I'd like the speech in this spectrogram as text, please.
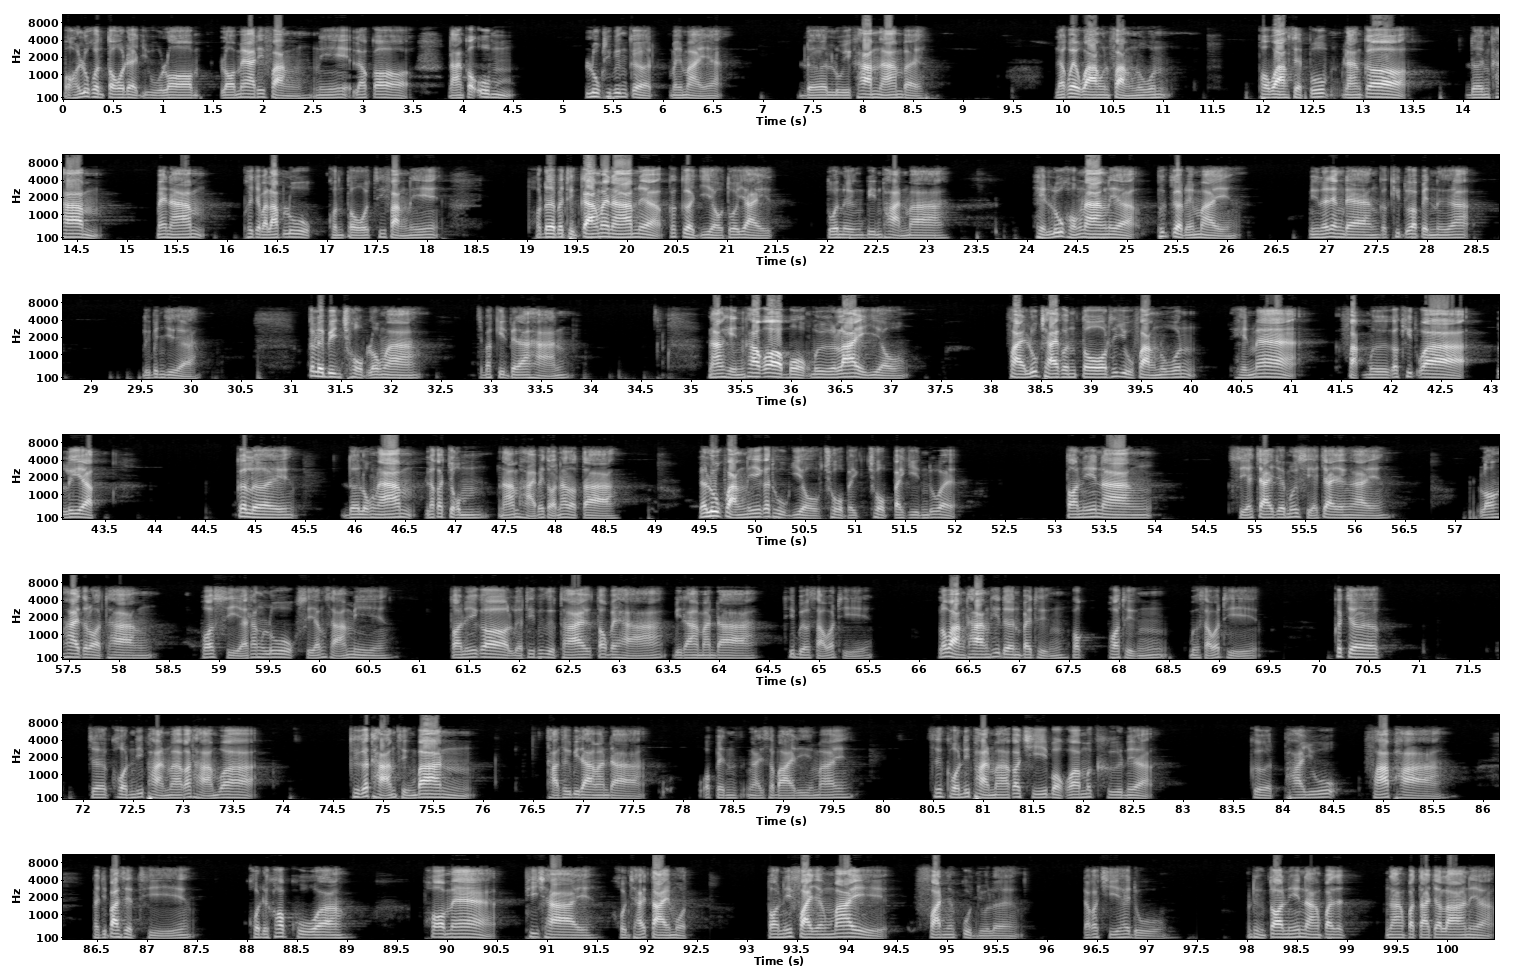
บอกให้ลูกคนโตเดี่ยอยู่รอรอแม่ที่ฝั่งนี้ แล้วก็นางก็อุ้ม ลูกที่เพิ่งเกิดใหม่ๆอะ เดินลุยข้ามน้ำไป แล้วไปวางบนฝั่งนู้น พอวางเสร็จปุ๊บนางก็เดินข้าม แม่น้ำเพื่อจะมารับลูกคนโตที่ฝั่งนี้ พอเดินไปถึงกลางแม่น้ำเนี่ย ก็เกิดเหยี่ยวตัวใหญ่ตัวหนึ่งบินผ่านมา เห็นลูกของนางเนี่ยเพิ่งเกิดใหม่ๆมีเนื้อแดงๆก็คิดว่าเป็นเนื้อ หรือเป็นเหยื่อ ก็เลยบินโฉบลงมา จะมากินเป็นอาหาร นางเห็นเข้าก็โบกมือไล่เหยี่ยว ฝ่ายลูกชายคนโตที่อยู่ฝั่งนู้น เห็นแม่ฝักมือก็คิดว่าเรียก ก็เลยเดินลงน้ำแล้วก็จมน้ำหายไปต่อหน้าต่อตา แล้วลูกฝั่งนี้ก็ถูกเหยี่ยวโฉบไปโฉบไปกินด้วย ตอนนี้นางเสียใจจนไม่รู้เสียใจยังไง ร้องไห้ตลอดทาง เพราะเสียทั้งลูกเสียทั้งสามี ตอนนี้ก็เหลือที่พึ่งสุดท้ายต้องไปหาบิดามารดาที่เบืองสาวัตถี ระหว่างทางที่เดินไปถึงพอพอถึงเมืองสาวัตถี ก็เจอ เจอคนที่ผ่านมาก็ถามว่า คือก็ถามถึงบ้าน ถามถึงบิดามารดา ว่าเป็นไงสบายดีไหมซึ่งคนที่ผ่านมาก็ชี้บอกว่าเมื่อคืนเนี่ย เกิดพายุฟ้าผ่าไปที่บ้านเศรษฐี คนในครอบครัว พ่อแม่พี่ชาย คนใช้ตายหมด ตอนนี้ไฟยังไหม้ฟันยังกุ่นอยู่เลย แล้วก็ชี้ให้ดูมาถึงตอนนี้นางปนางปตาจาราเนี่ย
